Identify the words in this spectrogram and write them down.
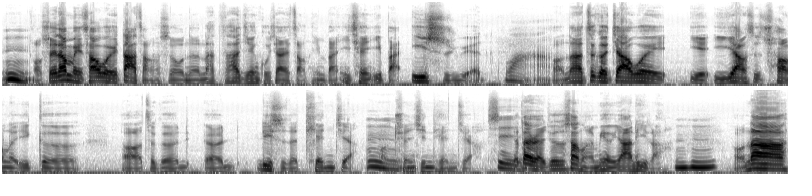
嗯，哦，所以当美超微大涨的时候呢，那它今天股价也涨停板一千一百一十元。哇！哦，那这个价位也一样是创了一个啊、呃，这个呃历史的天价，嗯，全新天价，是，那代表就是上涨没有压力啦。嗯哼，哦，那。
